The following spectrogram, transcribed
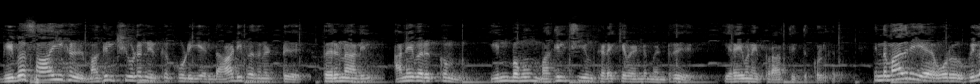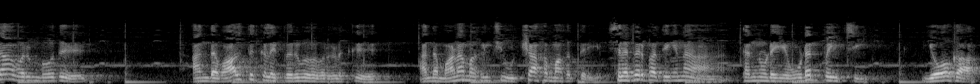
விவசாயிகள் மகிழ்ச்சியுடன் இருக்கக்கூடிய இந்த ஆடி பதினெட்டு பெருநாளில் அனைவருக்கும் இன்பமும் மகிழ்ச்சியும் கிடைக்க வேண்டும் என்று இறைவனை பிரார்த்தித்துக் கொள்கிறேன். இந்த மாதிரி ஒரு விழா வரும்போது அந்த வாழ்த்துக்களை பெறுபவர்களுக்கு அந்த மன மகிழ்ச்சி உற்சாகமாக தெரியும். சில பேர் பாத்தீங்கன்னா தன்னுடைய உடற்பயிற்சி யோகா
